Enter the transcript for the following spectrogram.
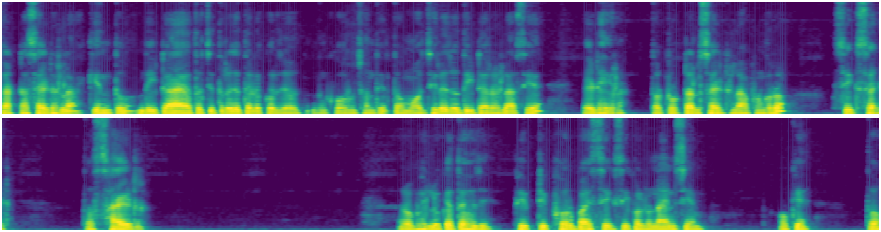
ଚାରିଟା ସାଇଡ଼୍ ହେଲା କିନ୍ତୁ ଦୁଇଟା ଆୟତଚିତ୍ର ଯେତେବେଳେ କରିଯାଉ କରୁଛନ୍ତି ତ ମଝିରେ ଯେଉଁ ଦୁଇଟା ରହିଲା ସିଏ ଏଇଟ୍ ହେଇଗଲା ତ ଟୋଟାଲ୍ ସାଇଡ଼୍ ହେଲା ଆପଣଙ୍କର ସିକ୍ସ ସାଇଡ଼୍ ତ ସାଇଡ଼୍ର ଭ୍ୟାଲୁ କେତେ ହେଉଛି fifty four by six equal to nine C M okay तो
